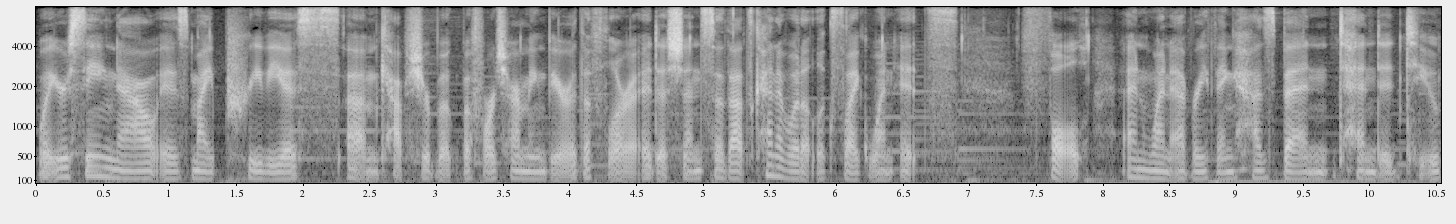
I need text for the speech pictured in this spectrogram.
What you're seeing now is my previous um, capture book before Charming Beer, the Flora edition. So that's kind of what it looks like when it's full and when everything has been tended to.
